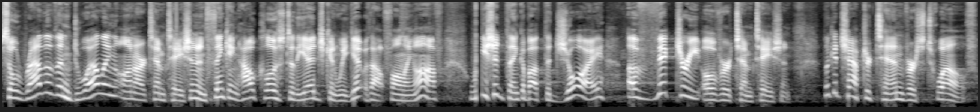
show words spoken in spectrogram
So rather than dwelling on our temptation and thinking how close to the edge can we get without falling off, we should think about the joy of victory over temptation. Look at chapter 10, verse 12.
